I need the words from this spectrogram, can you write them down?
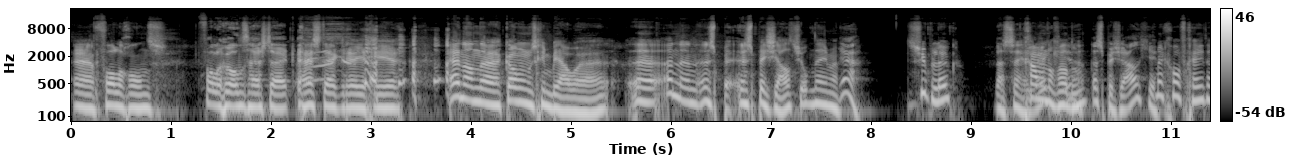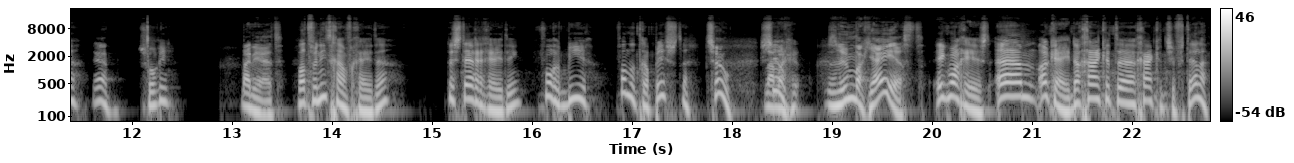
Eh, volg ons. Volg ons, hashtag. Hashtag reageer. en dan eh, komen we misschien bij jou een, een, een, spe- een speciaaltje opnemen. Ja, Superleuk. dat Gaan we nog wel Ja, doen. Een speciaaltje. Ben ik gewoon vergeten. Ja, Sorry. maakt niet uit. Wat we niet gaan vergeten. De sterrenrating voor het bier van de trappisten. Zo. Zo. Laat maar- dus nu mag jij eerst. Ik mag eerst. Ehm, Oké, dan ga ik, het, eh, ga ik het je vertellen.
